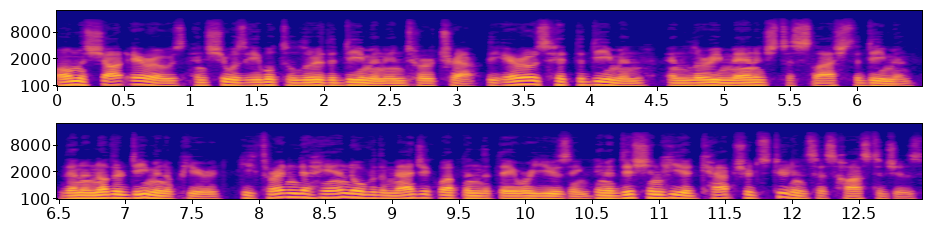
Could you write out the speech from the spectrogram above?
Alma shot arrows and she was able to lure the demon into her trap. The arrows hit the demon and Luri managed to slash the demon. Then another demon appeared. He threatened to hand over the magic weapon that they were using. In addition, he had captured students as hostages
